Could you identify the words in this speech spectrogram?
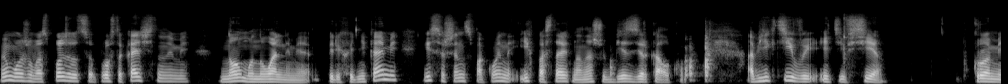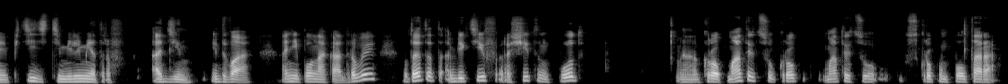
мы можем воспользоваться просто качественными, но мануальными переходниками и совершенно спокойно их поставить на нашу беззеркалку. Объективы эти все, кроме 50 мм 1 и 2, они полнокадровые. Вот этот объектив рассчитан под кроп-матрицу, кроп-матрицу с кропом полтора.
